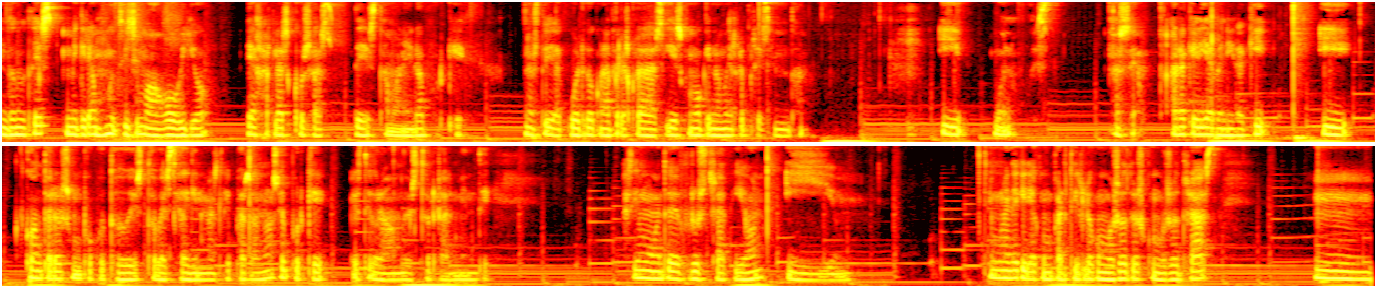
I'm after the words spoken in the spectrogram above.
Entonces me crea muchísimo agobio dejar las cosas de esta manera porque no estoy de acuerdo con hacer las cosas así, es como que no me representan. Y bueno, pues no sé, ahora quería venir aquí y contaros un poco todo esto, a ver si a alguien más le pasa. No sé por qué estoy grabando esto realmente. Ha sido un momento de frustración y simplemente quería compartirlo con vosotros, con vosotras Mm,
